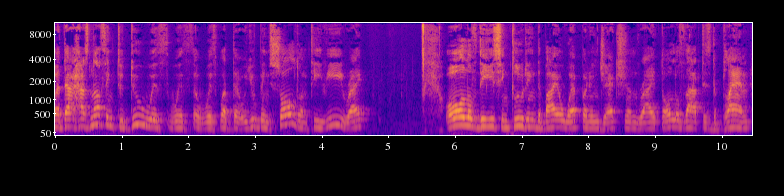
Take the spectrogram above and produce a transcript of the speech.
but that has nothing to do with with uh, with what the, you've been sold on TV right? All of these including the bioweapon injection right? All of that is the plan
